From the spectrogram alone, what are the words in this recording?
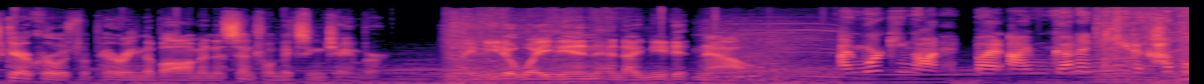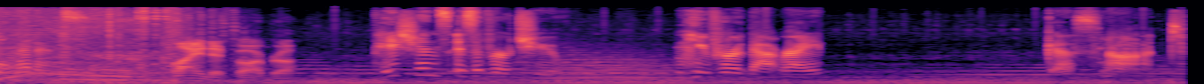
Scarecrow is preparing the bomb in a central mixing chamber. I need a way in, and I need it now. I'm working on it, but I'm gonna need a couple minutes. Find it, Barbara. Patience is a virtue. You've heard that, right? Guess not.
